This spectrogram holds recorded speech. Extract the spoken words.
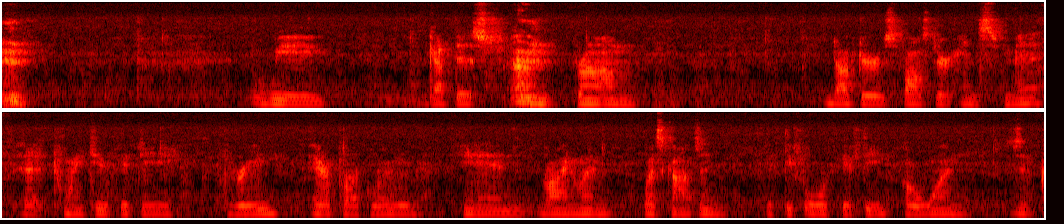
we got this from Doctors Foster and Smith at 2253 Air Park Road in Rhineland, Wisconsin 545001 zip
